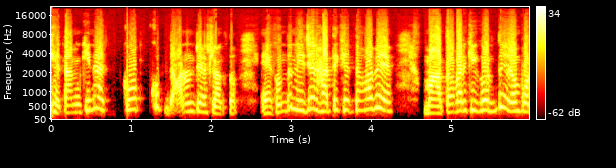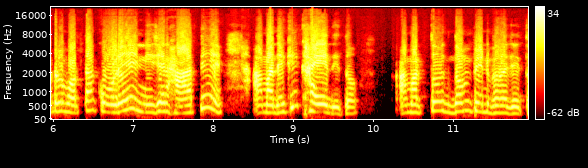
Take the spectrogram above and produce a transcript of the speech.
খেতাম কিনা, খুব খুব দারুণ টেস্ট লাগতো। এখন তো নিজের হাতে খেতে হবে। মা তো আবার কি করতো এরকম পটল ভর্তা করে নিজের হাতে আমাদেরকে খাইয়ে দিত। আমার তো একদম পেট ভরে যেত।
